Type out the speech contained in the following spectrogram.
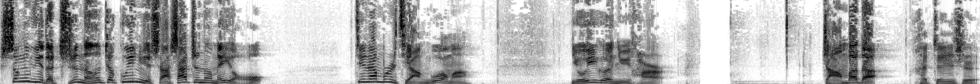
生育的职能，这闺女啥啥职能没有。金山不是讲过吗？有一个女孩长吧的还真是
